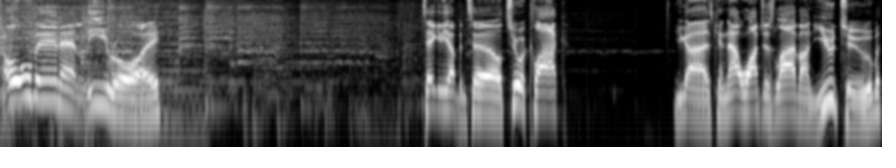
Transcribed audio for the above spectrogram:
Tobin and Leroy. Taking you up until 2 o'clock. You guys can now watch us live on YouTube.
